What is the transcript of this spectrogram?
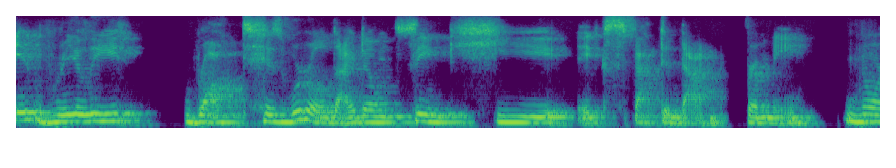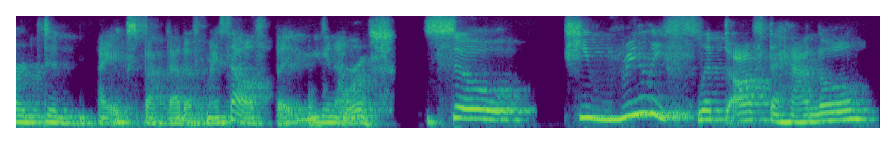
it really rocked his world. I don't think he expected that from me, nor did I expect that of myself. But, you know, so he really flipped off the handle.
